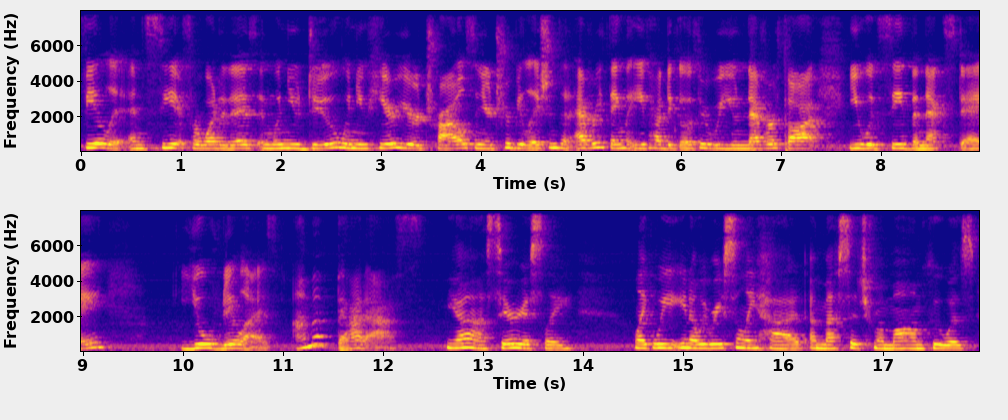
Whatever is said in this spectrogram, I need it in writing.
feel it and see it for what it is. And when you do, when you hear your trials and your tribulations and everything that you've had to go through where you never thought you would see the next day, you'll realize I'm a badass. Yeah, seriously like we, you know, we recently had a message from a mom who was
